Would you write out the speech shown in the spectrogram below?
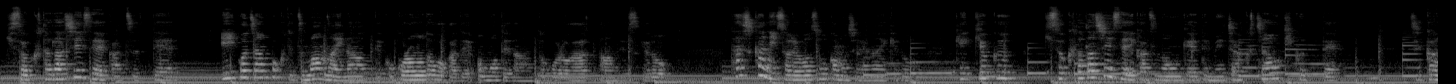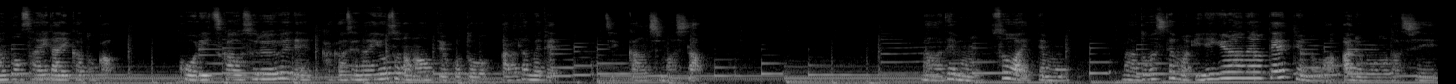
規則正しい生活っていい子ちゃんっぽくてつまんないなって心のどこかで思ってたところがあったんですけど確かにそれはそうかもしれないけど結局規則正しい生活の恩恵ってめちゃくちゃ大きくって間の最大化とか効率化をする上で欠かせない要素だなっていうことを改めて実感しました。まあでもそうは言ってもまあどうしてもイレギュラーな予定っていうのはあるものだし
